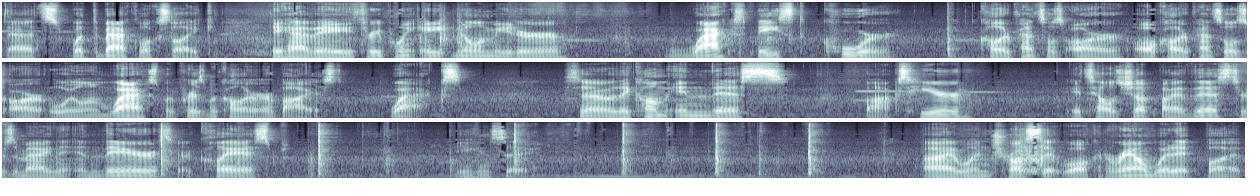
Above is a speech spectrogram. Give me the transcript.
that's what the back looks like. They have a 3.8 millimeter wax-based core. Color pencils are, all color pencils are oil and wax, but Prismacolor are biased wax. So they come in this box here. It's held shut by this. There's a magnet in there. It's got a clasp. You can see. I wouldn't trust it walking around with it, but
